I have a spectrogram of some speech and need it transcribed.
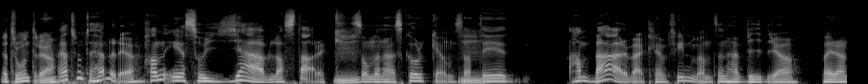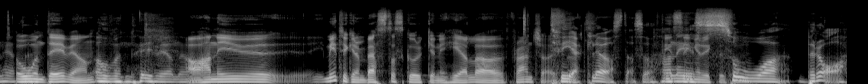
Jag tror inte det. Jag tror inte heller det. Han är så jävla stark Mm. som den här skurken, så Mm. att det är, han bär verkligen filmen, den här vidriga, vad är det han heter? Owen Davian. Owen Davian, ja. Ja, han är ju i mitt tycke den bästa skurken i hela franchise. Tveklöst alltså. Han är så bra.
